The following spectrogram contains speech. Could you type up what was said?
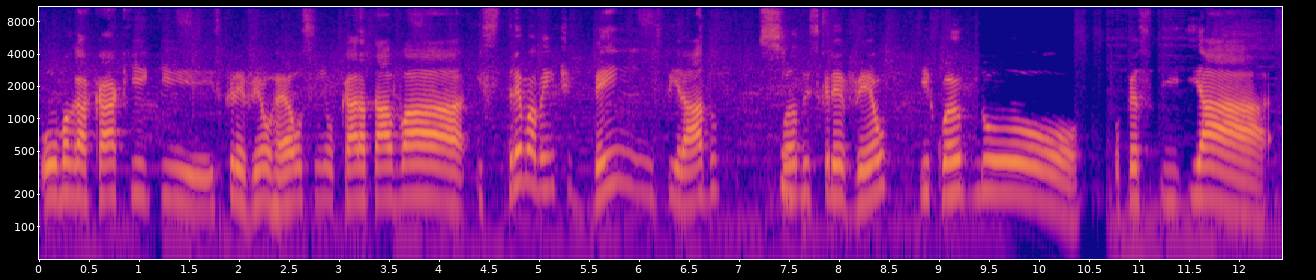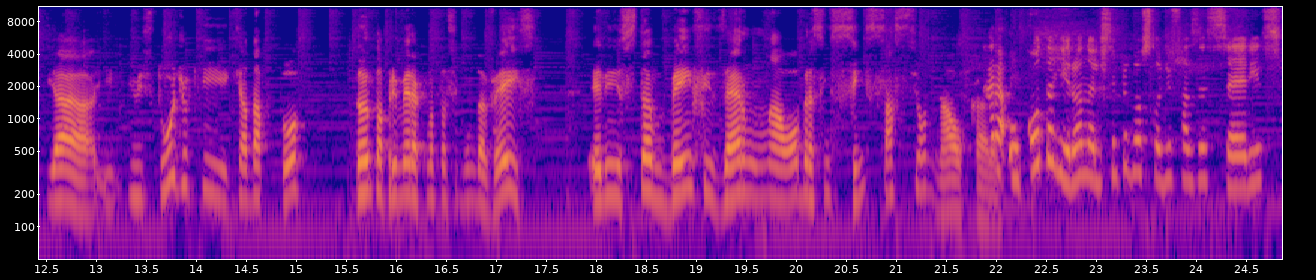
o mangaka que, que escreveu Helsing, o cara tava extremamente bem inspirado Sim. quando escreveu e quando o e, e a, e, a- e o estúdio que, que adaptou tanto a primeira quanto a segunda vez, eles também fizeram uma obra assim sensacional, cara. Cara, o Kota Hirano, ele sempre gostou de fazer séries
